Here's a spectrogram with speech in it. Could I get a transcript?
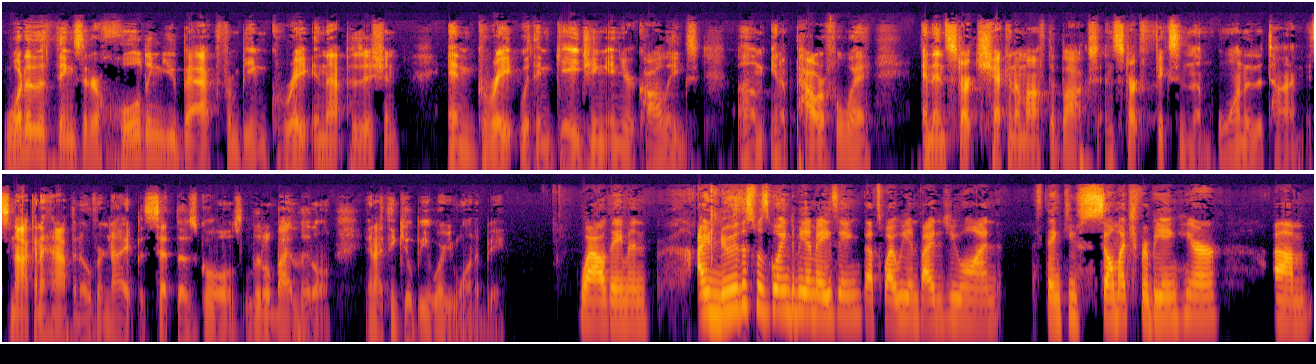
what are the things that are holding you back from being great in that position? and great with engaging in your colleagues um, in a powerful way and then start checking them off the box and start fixing them one at a time. It's not going to happen overnight, but set those goals little by little, and I think you'll be where you want to be. Wow, Damen. I knew this was going to be amazing. That's why we invited you on. Thank you so much for being here. Um,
